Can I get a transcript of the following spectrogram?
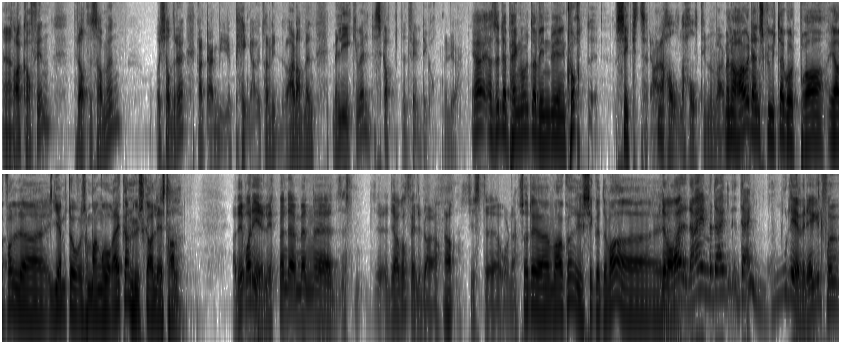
Ja. ta kaffen, prate sammen og tjadre. Klart det er mye penger ut av vinduet her, da, men, men likevel, det skapte et veldig godt miljø. ja, altså det er penger ut av vinduet i en kort sikt. Ja, en halv, halvtime hver dag. Men nå har jo den skuta gått bra, iallfall uh, jevnt over så mange år jeg kan huske å ha lest tall. Ja, Det varierer litt, men det, men eh, det, har gått veldig bra, ja. Ja. De siste årene. Så det var ikke sikkert det var uh, det var, nei, men det er, det er en god leveregel for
